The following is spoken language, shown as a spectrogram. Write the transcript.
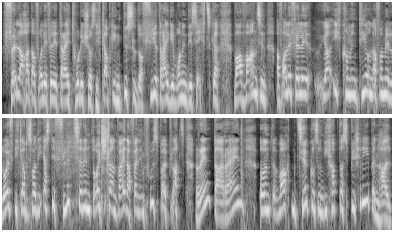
Völler hat auf alle Fälle drei Tore geschossen. Ich glaube gegen Düsseldorf 4-3 gewonnen, die 60er. War Wahnsinn. Auf alle Fälle, ja, ich kommentiere und auf einmal läuft, ich glaube, es war die erste Flitzerin deutschlandweit auf einem Fußballplatz, rennt da rein und macht einen Zirkus und ich habe das beschrieben halt.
